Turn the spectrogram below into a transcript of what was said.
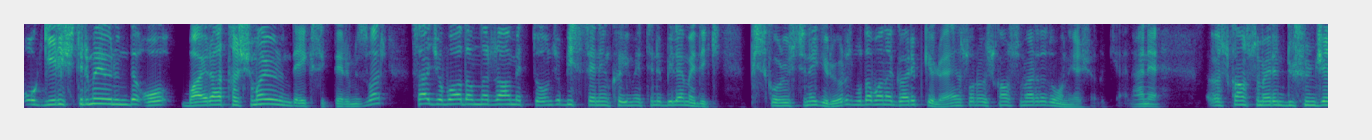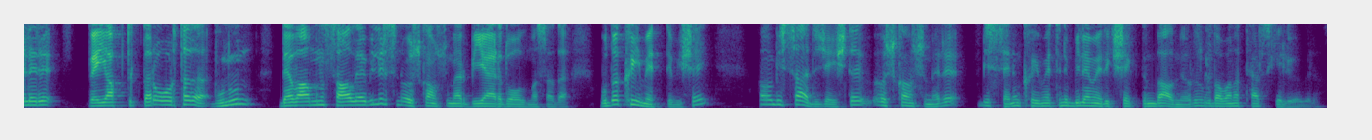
o geliştirme yönünde o bayrağı taşıma yönünde eksiklerimiz var. Sadece bu adamlar rahmetli olunca biz senin kıymetini bilemedik psikolojisine giriyoruz. Bu da bana garip geliyor. En son Özkan Sümer'de de onu yaşadık yani. Hani Özkan Sümer'in düşünceleri ve yaptıkları ortada. Bunun devamını sağlayabilirsin Özkan Sümer bir yerde olmasa da. Bu da kıymetli bir şey. Ama biz sadece işte Özkan Sümer'i biz senin kıymetini bilemedik şeklinde almıyoruz. Bu da bana ters geliyor biraz.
